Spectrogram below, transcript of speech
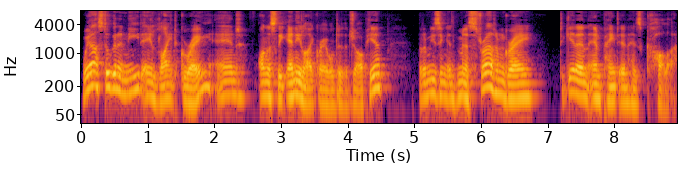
We are still going to need a light grey, and honestly any light grey will do the job here, but I'm using Administratum grey to get in and paint in his collar.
